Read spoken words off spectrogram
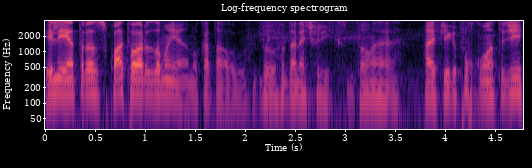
ele entra às 4 horas da manhã no catálogo do- da Netflix. Então é. Aí fica por conta de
